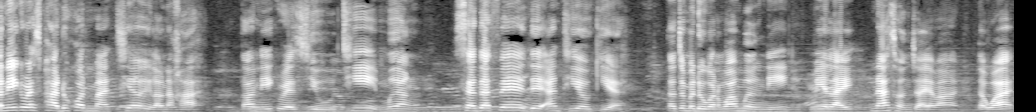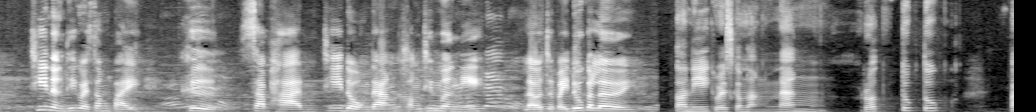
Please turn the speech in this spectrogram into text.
ันนี้เกรซพาทุกคนมาเที่ยวอีกแล้วนะคะ ตอนนี้เกรซอยู่ที่เมืองซานตาเฟเดอันติโอเกีย เราจะมาดูกันว่าเมืองนี้มีอะไรน่าสนใจบ้าง แต่ว่าที่หนึ่งที่เกรซต้องไปคือสะพานที่โด่งดังของที่เมืองนี้ เราจะไปดูกันเลย ตอนนี้เกรซกำลังนั่งรถตุ๊กๆ ไป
